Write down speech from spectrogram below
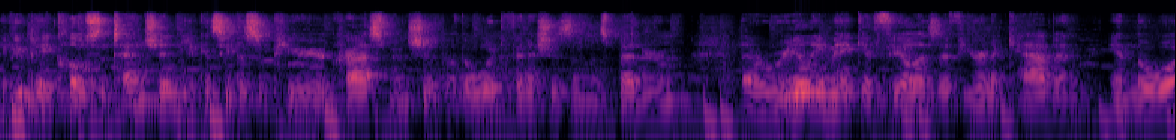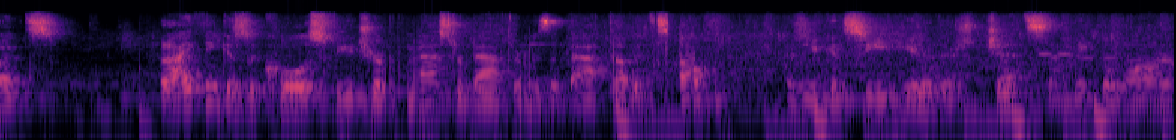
If you pay close attention, you can see the superior craftsmanship of the wood finishes in this bedroom that really make it feel as if you're in a cabin in the woods. What I think is the coolest feature of the master bathroom is the bathtub itself. As you can see here, there's jets that make the water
